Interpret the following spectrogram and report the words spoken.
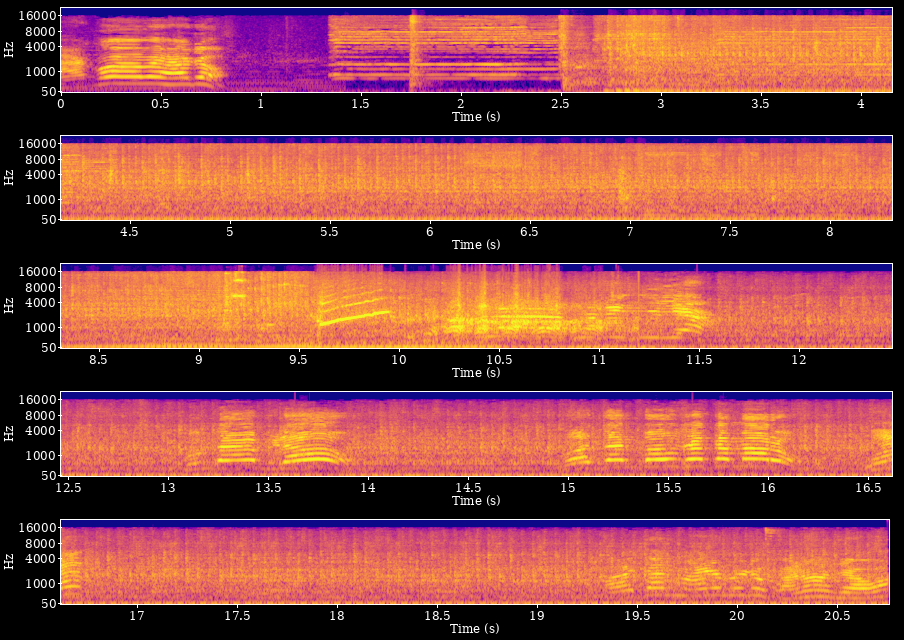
આખો હવે હાડો ભીડો. વજન બહુ છે તમારો. હે? અચાન મારે બેટો ઘણો છે હો.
